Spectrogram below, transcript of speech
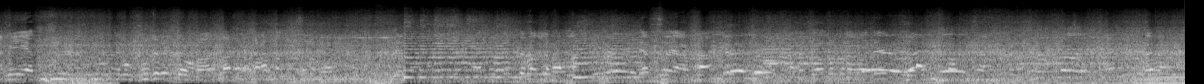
আমি এত এবং ভালো লাগছে 拜拜。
